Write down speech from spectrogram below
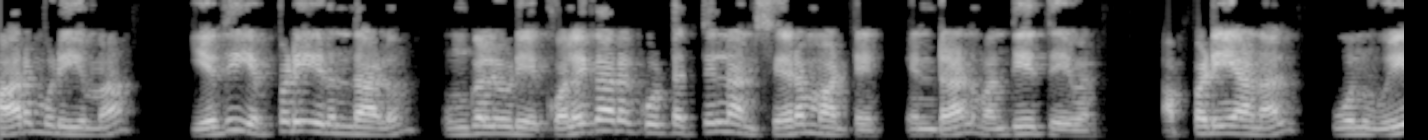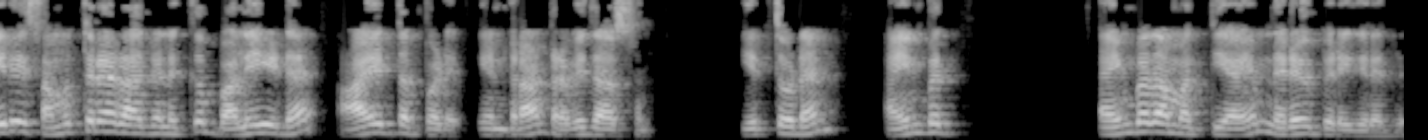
மாற முடியுமா? எது எப்படி இருந்தாலும் உங்களுடைய கொலைகார கூட்டத்தில் நான் சேரமாட்டேன் என்றான் வந்தியத்தேவன். அப்படியானால் உன் உயிரை சமுத்திரராஜனுக்கு பலியிட ஆயத்தப்படு என்றான் ரவிதாசன். இத்துடன் ஐம்பத் ஐம்பதாம் அத்தியாயம் நிறைவு பெறுகிறது.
